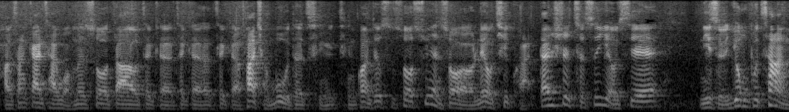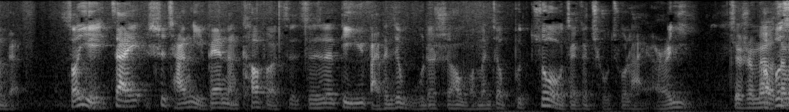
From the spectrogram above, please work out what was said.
好像刚才我们说到这个这个这个发球木的情情况，就是说虽然说有六七款，但是其实有些你是用不上的，所以在市场里边能 cover 只只是低于百分之五的时候，我们就不做这个球出来而已，就是没有而不是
